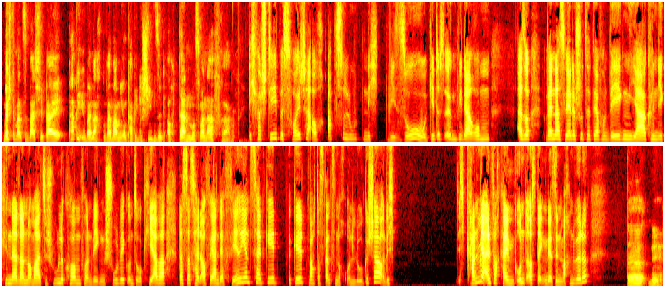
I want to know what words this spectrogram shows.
möchte man zum Beispiel bei Papi übernachten, weil Mami und Papi geschieden sind, auch dann muss man nachfragen. Ich verstehe bis heute auch absolut nicht, wieso. Geht es irgendwie darum, also, wenn das während der Schulzeit wäre, von wegen, ja, können die Kinder dann normal zur Schule kommen, von wegen Schulweg und so, okay, aber dass das halt auch während der Ferienzeit geht, gilt, macht das Ganze noch unlogischer und ich, ich kann mir einfach keinen Grund ausdenken, der Sinn machen würde. Äh, nee,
